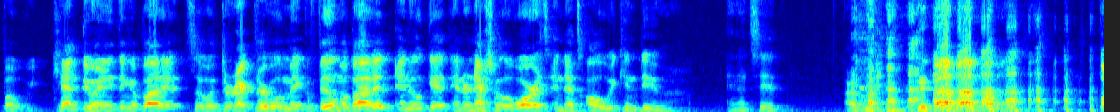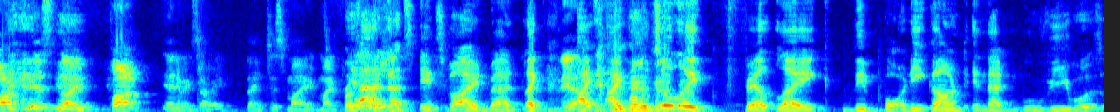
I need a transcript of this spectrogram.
but we can't do anything about it. So a director will make a film about it, and it'll get international awards, and that's all we can do, and that's it. Our life. Fuck this life. Fuck. Anyway, sorry. Like just my my frustration. Yeah, that's it's fine, man. Like Yeah. I, I also like felt like the body count in that movie was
